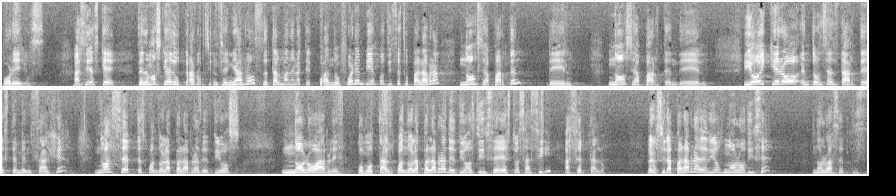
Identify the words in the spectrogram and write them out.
por ellos. Así es que tenemos que educarlos y enseñarlos de tal manera que cuando fueren viejos, dice su palabra, no se aparten de Él. No se aparten de Él. Y hoy quiero entonces darte este mensaje. No aceptes cuando la palabra de Dios no lo hable como tal. Cuando la palabra de Dios dice esto es así, acéptalo. Pero si la palabra de Dios no lo dice, no lo aceptes.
